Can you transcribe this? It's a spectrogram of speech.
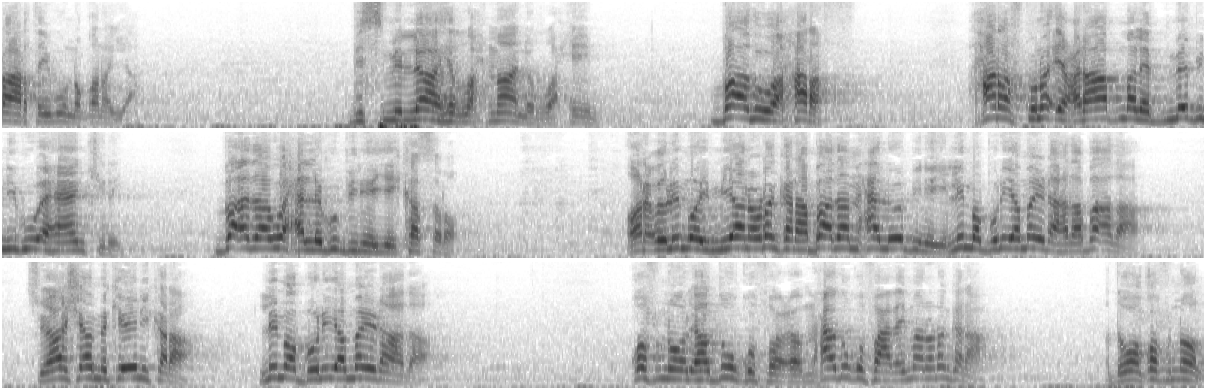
dhaartay buu noqonayaa bismi illaahi araxmaani araxiim ba'du waa xaraf. Xarafkuna icraab male mebni buu ahaan jiray. Ba'daa waxaa lagu bineeyey kasro. Or culimoy miyaan odhan karaa ba'daa maxaa loo bineeyey? Lima buniya ma idhaahdaa ba'daa su'aashaa ma keeni karaa? Lima buniya ma idhaahdaa qof nooli hadduu qufaco maxaad u qufacday maan odhan karaa? Hadda waa qof nool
